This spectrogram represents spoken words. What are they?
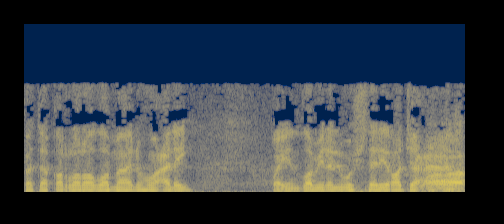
فتقرر ضمانه عليه. وإن ضمن المشتري رجع. و...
